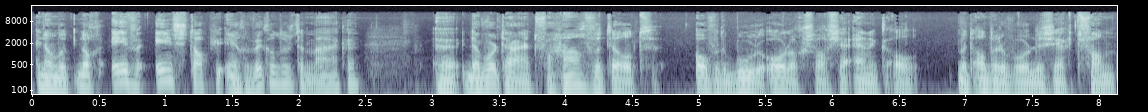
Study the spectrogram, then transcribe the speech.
en om het nog even één stapje ingewikkelder te maken... Uh, dan wordt daar het verhaal verteld over de boerenoorlog... zoals je eigenlijk al met andere woorden zegt van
